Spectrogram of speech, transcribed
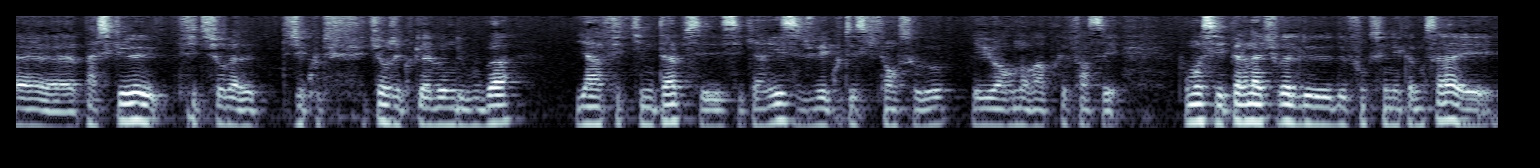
euh, parce que feat sur la j'écoute Future, j'écoute l'album de Booba, il y a un feat qui me tape, c'est Caris, je vais écouter ce qu'il fait en solo. Il y a eu Hornor après, enfin c'est pour moi c'est hyper naturel de, de fonctionner comme ça et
